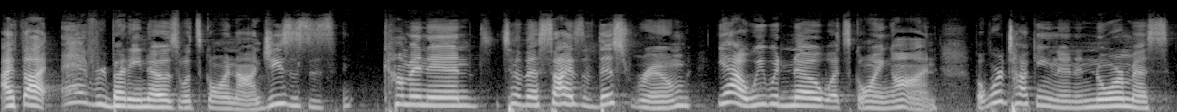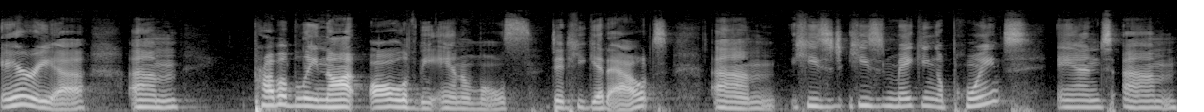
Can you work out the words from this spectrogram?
I thought everybody knows what's going on. Jesus is coming in to the size of this room. Yeah, we would know what's going on, but we're talking an enormous area. Um, probably not all of the animals did he get out. Um, he's, he's making a point, and um,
